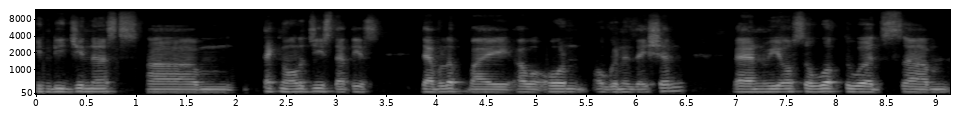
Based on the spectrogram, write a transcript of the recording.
indigenous um, technologies that is developed by our own organization. And we also work towards, um,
